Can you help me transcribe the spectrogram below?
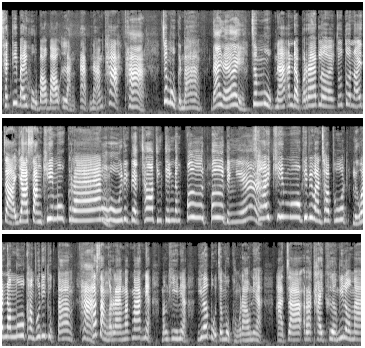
เช็ดที่ใบหูเบาๆ หลังอาบน้ำค่ะ ค่ะจมูกกันบ้าง ได้เลย จมูกนะ อันดับแรกเลยเจ้าตัวน้อยจ๋าอย่าสั่งขี้มูกแรงโอ้โหเด็กๆ ชอบจริงๆดังปืดปืดอย่างเงี้ยใช่ขี้มูกที่พี่วันชอบพูด หรือว่าน้ำมูกคำพูดที่ถูกต้องค่ะถ้าสั่งแรงมากๆเนี่ยบางทีเนี่ยเยื่อบุจมูกของเราเนี่ยอาจจะระคายเคืองพี่โลมา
